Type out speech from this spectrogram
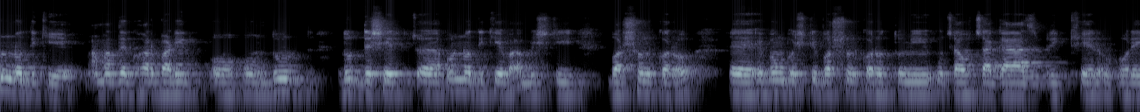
অন্যদিকে আমাদের ঘর বাড়ির ও দূর দূর দেশের অন্যদিকে বৃষ্টি বর্ষণ করো। এবং বৃষ্টি বর্ষণ করো তুমি উঁচা উঁচা গাছ বৃক্ষের উপরে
